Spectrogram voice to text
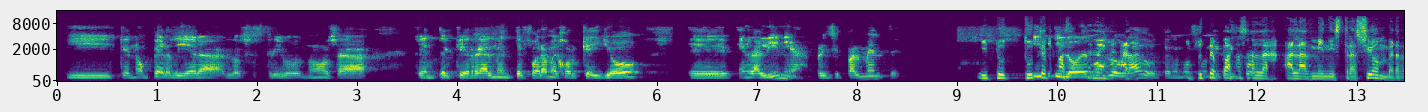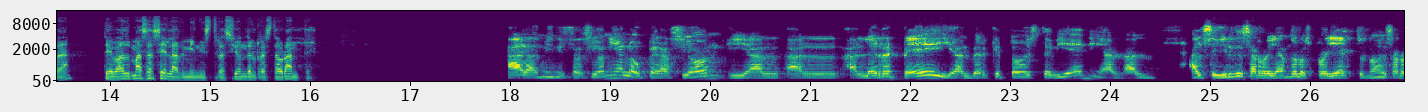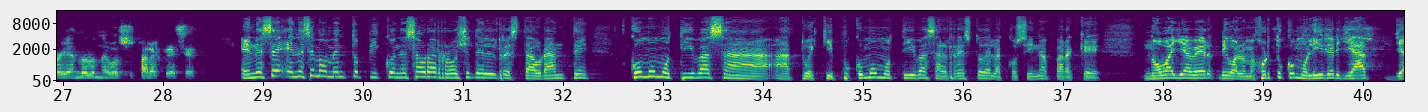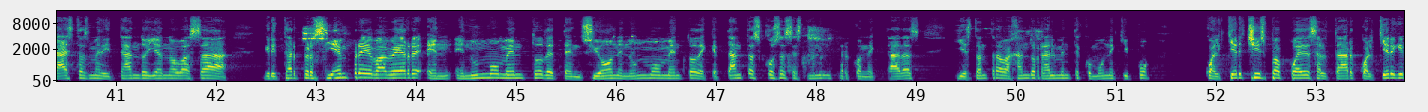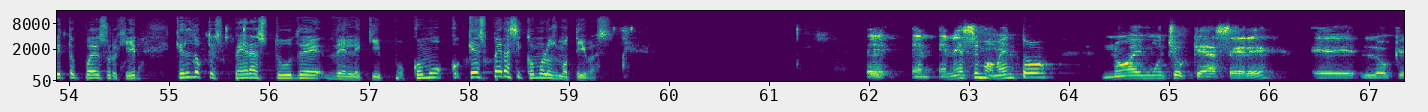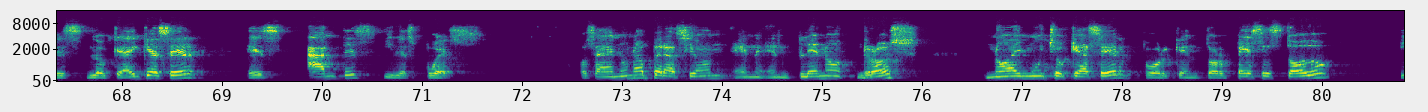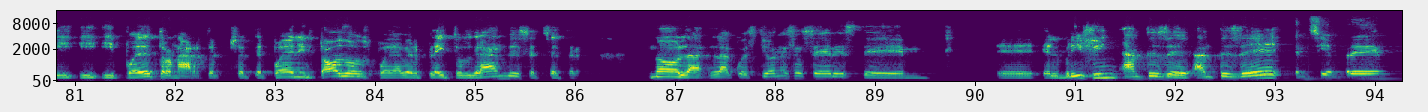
y que no perdiera los estribos, ¿no? O sea, gente que realmente fuera mejor que yo eh, en la línea, principalmente. Y tú, tú te pasas lo hemos logrado. Tenemos tú te pasas a la, a la, administración, ¿verdad? Te vas más hacia la administración del restaurante. A la administración y a la operación y al, al, al RP y al ver que todo esté bien y al, al, seguir desarrollando los proyectos, ¿no? Desarrollando los negocios para crecer. En ese, en ese momento pico, en esa hora rush del restaurante, ¿Cómo motivas a, tu equipo? ¿Cómo motivas al resto de la cocina para que no vaya a haber, digo, a lo mejor tú como líder ya, ya estás meditando, ya no vas a gritar, pero siempre va a haber en, en un momento de tensión, en un momento de que tantas cosas están interconectadas y están trabajando realmente como un equipo, cualquier chispa puede saltar, cualquier grito puede surgir. ¿Qué es lo que esperas tú de, del equipo? ¿Cómo, ¿Qué esperas y cómo los motivas? Eh, en, ese momento no hay mucho que hacer. ¿eh? ¿eh? lo, que es, lo que hay que hacer es antes y después. O sea, en una operación en, en pleno rush, no hay mucho que hacer porque entorpeces todo y, y, puede tronar. se te pueden ir todos, puede haber pleitos grandes, etc. No, la, la cuestión es hacer este eh, el briefing antes de, antes de siempre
